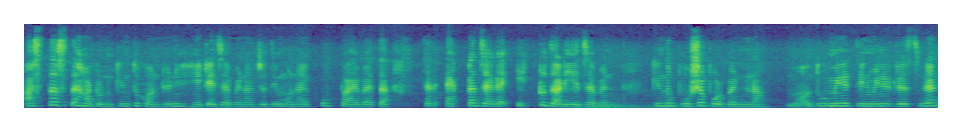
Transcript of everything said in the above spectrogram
আস্তে আস্তে হাঁটুন, কিন্তু কন্টিনিউ হেঁটে যাবেন। আর যদি মনে হয় খুব পায়ে ব্যথা, তাহলে একটা জায়গায় একটু দাঁড়িয়ে যাবেন। কিন্তু বসে পড়বেন না। দু মিনিট, তিন মিনিট রেস্ট নেন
